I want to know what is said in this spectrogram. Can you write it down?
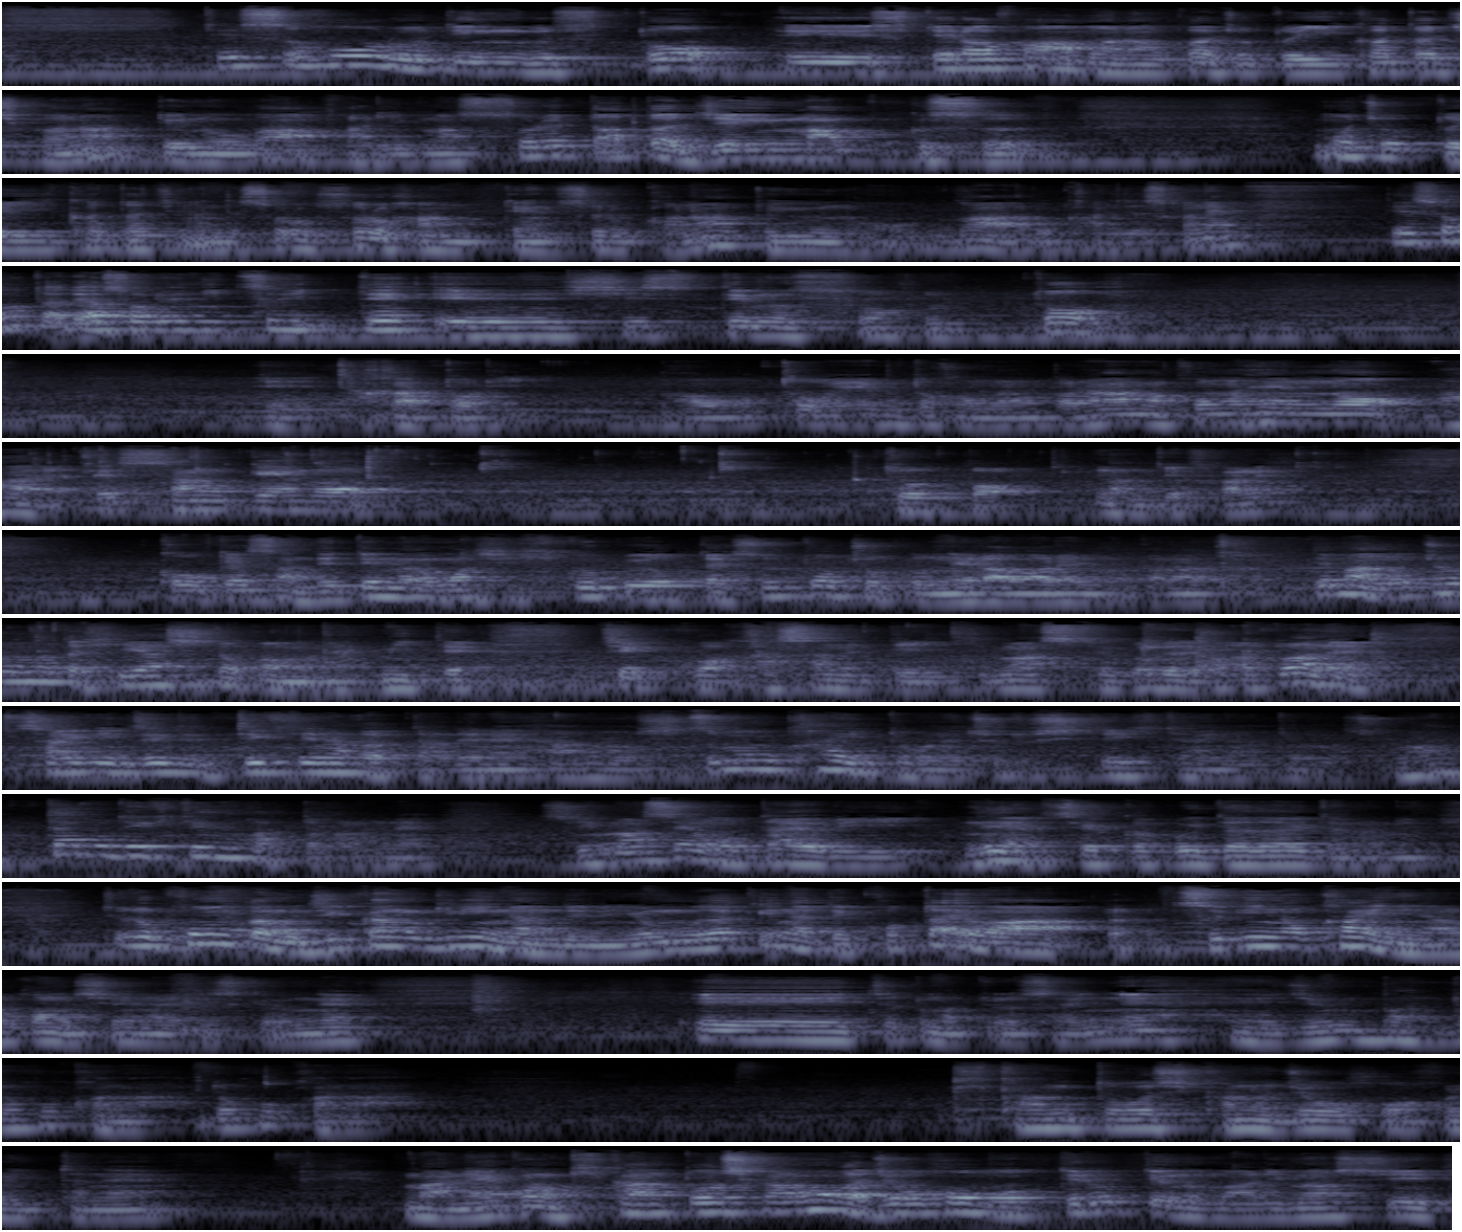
テスホールディングスと、えー、ステラファーマなんかはちょっといい形かなっていうのがあります。それとあとは JMAX、もうちょっといい形なんでそろそろ反転するかなというのがある感じですかね。でその他ではそれについて、えー、システムソフト、えー、高取まあ、オートウェーブとかもなのかな、まあ、この辺の、はい、決算系のちょっとなんていうんですかね。高決算出てるのがもし低く寄ったりするとちょっと狙われるのかなと。でまあ後ほどまた冷やしとかもね見てチェックは重ねていきます。ということであとはね最近全然できてなかったんでねあの質問回答をねちょっとしていきたいなと思います。全くできてなかったからね。すいませんお便りねせっかくいただいたのに。ちょっと今回も時間切りなんでね読むだけになって答えは次の回になるかもしれないですけどね。えー、ちょっと待ってくださいね、えー、順番どこかな？どこかな？機関投資家の情報はこれ言ったね。まあねこの機関投資家の方が情報を持ってるっていうのもありますし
